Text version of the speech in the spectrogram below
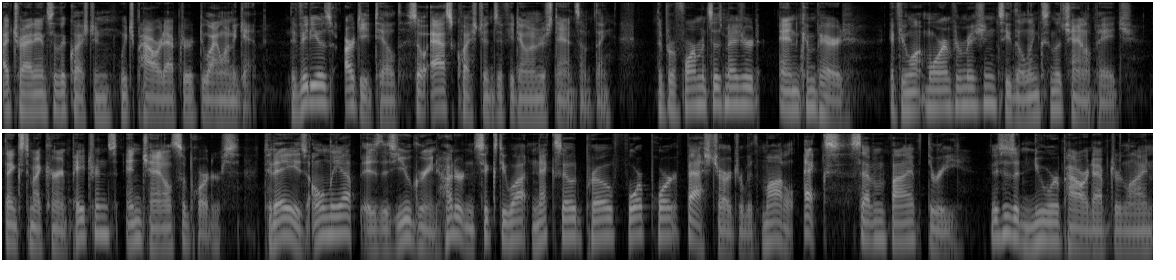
I try to answer the question which power adapter do I want to get? The videos are detailed, so ask questions if you don't understand something. The performance is measured and compared. If you want more information, see the links on the channel page. Thanks to my current patrons and channel supporters. Today's only up is this Ugreen 160 watt Nexode Pro 4 port fast charger with model X753. This is a newer power adapter line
